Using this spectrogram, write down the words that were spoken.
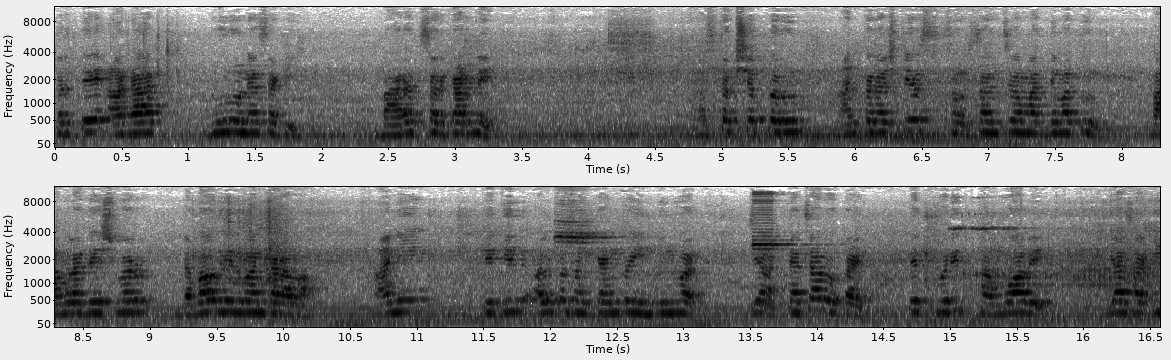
तर ते आघात दूर होण्यासाठी भारत सरकारने हस्तक्षेप करून आंतरराष्ट्रीय संस्थांच्या माध्यमातून बांगलादेशवर दबाव निर्माण करावा आणि तेथील अल्पसंख्याक हिंदूंवर जे अत्याचार होत आहेत ते त्वरित थांबवावे. यासाठी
